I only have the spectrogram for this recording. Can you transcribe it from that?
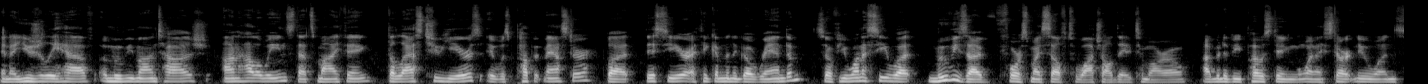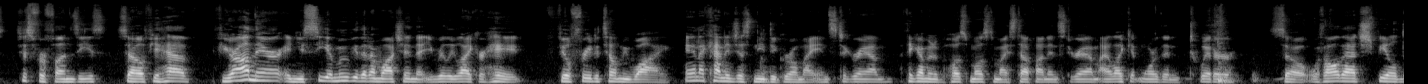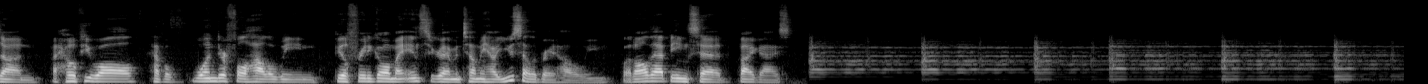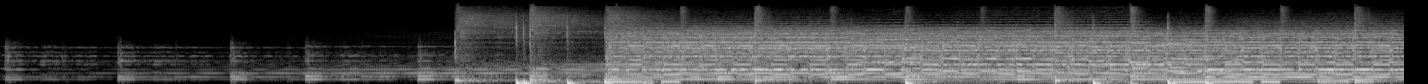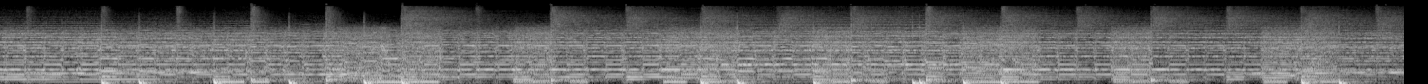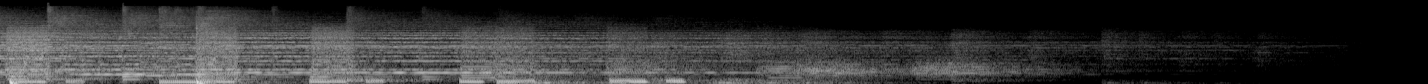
And I usually have a movie montage on Halloween's. That's my thing. The last two years, it was Puppet Master, but this year I think I'm going to go random. So if you want to see what movies I've forced myself to watch all day tomorrow, I'm going to be posting when I start new ones just for funsies. So if you have if you're on there and you see a movie that I'm watching that you really like or hate, feel free to tell me why. And I kind of just need to grow my Instagram. I think I'm going to post most of my stuff on Instagram. I like it more than Twitter. So, with all that spiel done, I hope you all have a wonderful Halloween. Feel free to go on my Instagram and tell me how you celebrate Halloween. But all that being said, bye guys.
